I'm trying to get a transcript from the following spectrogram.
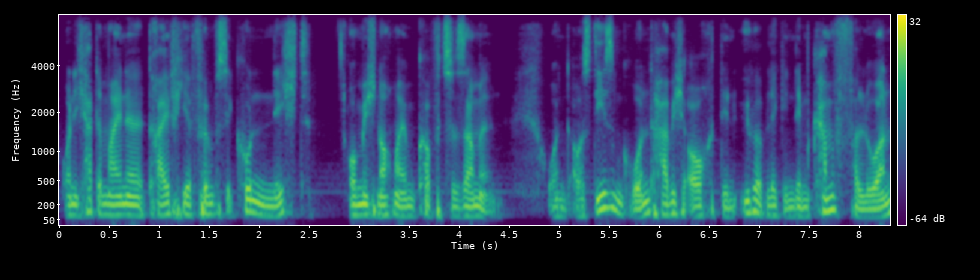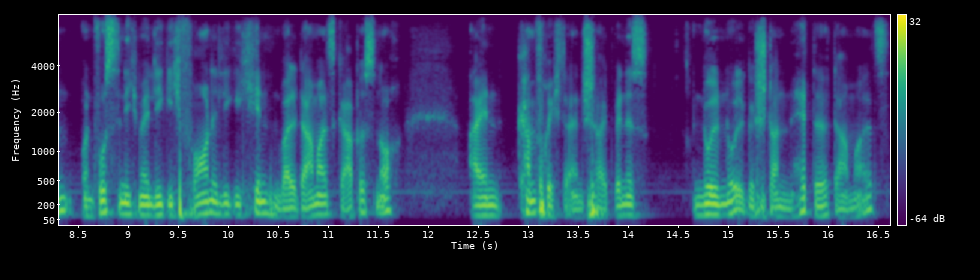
Und ich hatte meine drei, vier, fünf Sekunden nicht, um mich nochmal im Kopf zu sammeln. Und aus diesem Grund habe ich auch den Überblick in dem Kampf verloren und wusste nicht mehr, liege ich vorne, liege ich hinten, weil damals gab es noch ein Kampfrichterentscheid. Wenn es 0-0 gestanden hätte damals,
